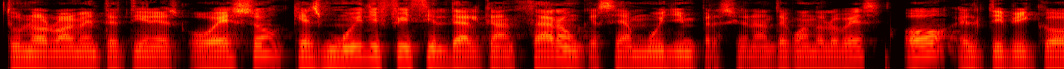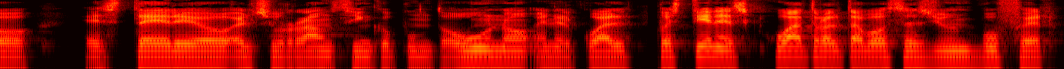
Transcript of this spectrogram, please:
tú normalmente tienes o eso, que es muy difícil de alcanzar, aunque sea muy impresionante cuando lo ves, o el típico estéreo, el surround 5.1, en el cual pues tienes cuatro altavoces y un buffer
